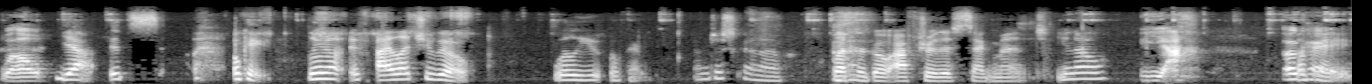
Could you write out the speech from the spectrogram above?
Well, Yeah, it's okay. Luna, if I let you go, will you? Okay, I'm just gonna let her go after this segment. You know? yeah. Okay. Okay.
